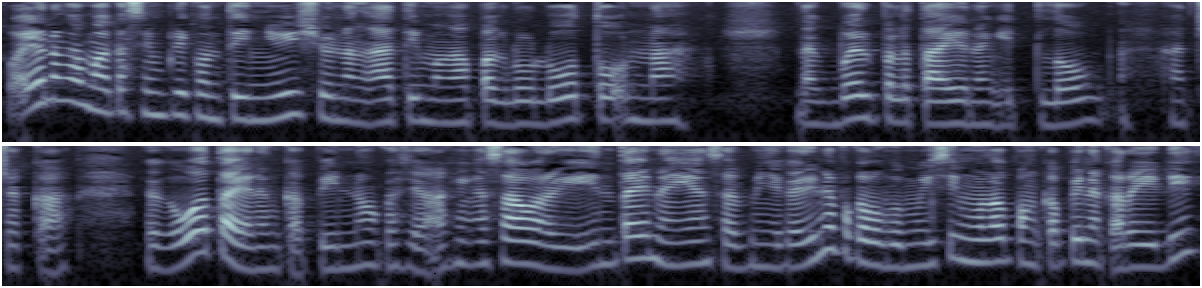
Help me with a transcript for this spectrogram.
So, ayan na nga mga kasimple continuation ng ating mga pagluluto na nagboil pala tayo ng itlog at saka gagawa tayo ng kape no? Kasi ang aking asawa naghihintay na yan. Sabi niya kanina pa ka gumising wala pang kape naka-ready.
